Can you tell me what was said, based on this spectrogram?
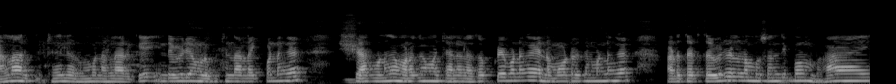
நல்லாயிருக்கு ட்ரெய்லர் ரொம்ப நல்லாயிருக்கு இந்த வீடியோ உங்களுக்கு பிடிச்சிருந்தா லைக் பண்ணுங்கள் ஷேர் பண்ணுங்கள் மறக்காமல் சேனலை சப்ஸ்கிரைப் பண்ணுங்கள் என்னை மோட்டிவேஷன் பண்ணுங்கள் அடுத்தடுத்த வீடியோவில் நம்ம சந்திப்போம். பாய்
